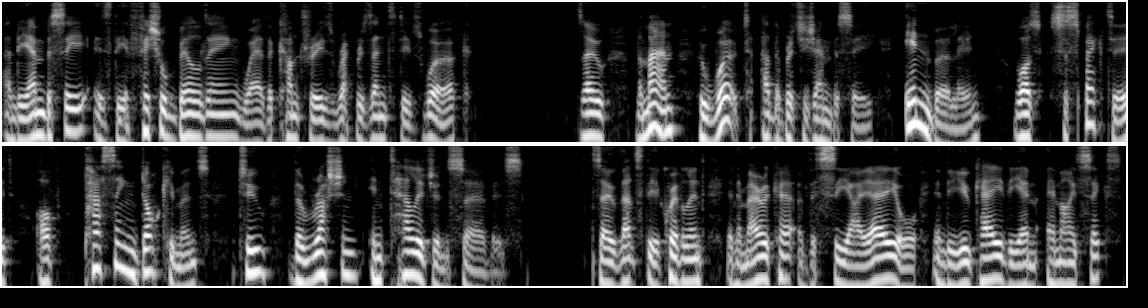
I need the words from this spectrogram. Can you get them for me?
and the embassy is the official building where the country's representatives work, so the man who worked at the British Embassy in Berlin was suspected of passing documents to the Russian intelligence service. So that's the equivalent in America of the CIA or in the UK, the M- MI6,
